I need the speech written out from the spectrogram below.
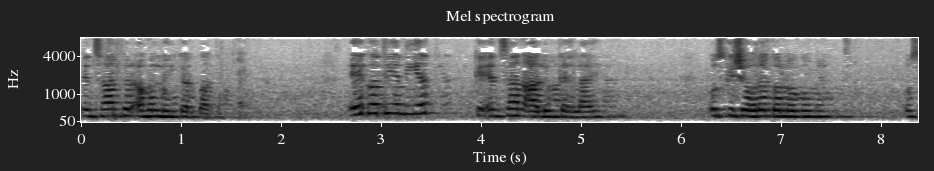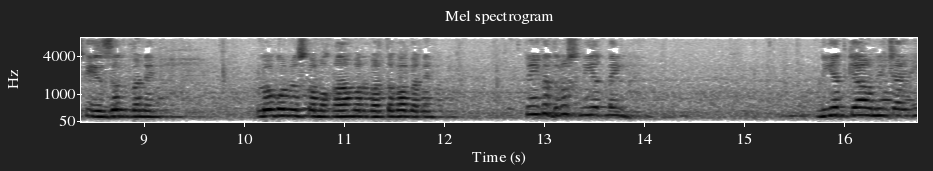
انسان پھر عمل نہیں کر پاتا۔ ایک ہوتی ہے نیت کہ انسان عالم کہلائے، اس کی شہرت ہو لوگوں میں اس کی عزت بنے، لوگوں میں اس کا مقام اور مرتبہ بنے۔ تو یہ درست نیت نہیں ہے۔ نیت کیا ہونی چاہیے؟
